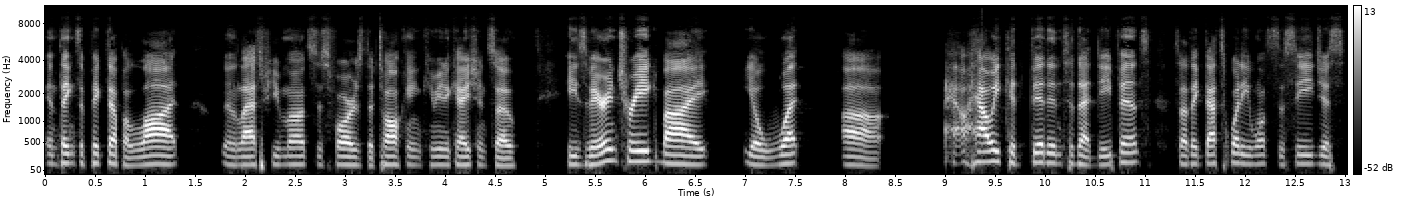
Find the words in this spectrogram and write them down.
and things have picked up a lot in the last few months as far as the talking and communication. So he's very intrigued by you know what uh how, how he could fit into that defense. So I think that's what he wants to see. Just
